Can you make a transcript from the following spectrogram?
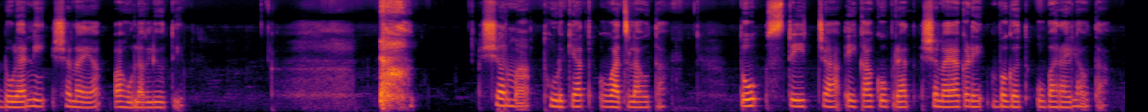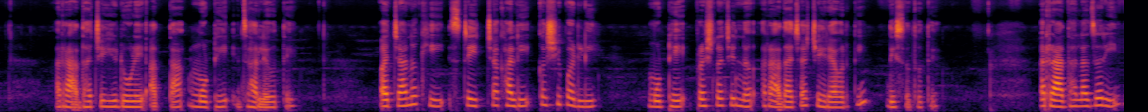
डोळ्यांनी शनाया पाहू लागली होती. शर्मा थोडक्यात वाचला होता. तो स्टेजच्या एका कोपऱ्यात शनायाकडे बघत उभा राहिला होता. राधाचेही डोळे आत्ता मोठे झाले होते. अचानक ही स्टेजच्या खाली कशी पडली? मोठे प्रश्नचिन्ह राधाच्या चेहऱ्यावरती दिसत होते. राधाला जरी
